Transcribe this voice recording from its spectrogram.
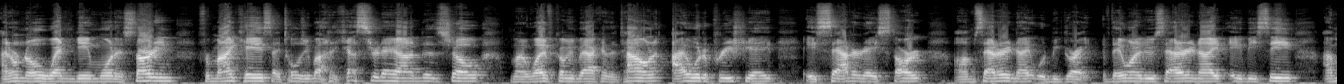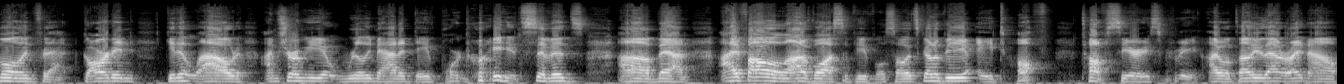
I don't know when game one is starting. For my case, I told you about it yesterday on this show. My wife coming back into town, I would appreciate a Saturday start. Um, Saturday night would be great. If they want to do Saturday night ABC, I'm all in for that. Garden, get it loud. I'm sure I'm going to get really mad at Dave Portnoy and Simmons. Uh, man, I follow a lot of Boston people, so it's going to be a tough, tough series for me. I will tell you that right now.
